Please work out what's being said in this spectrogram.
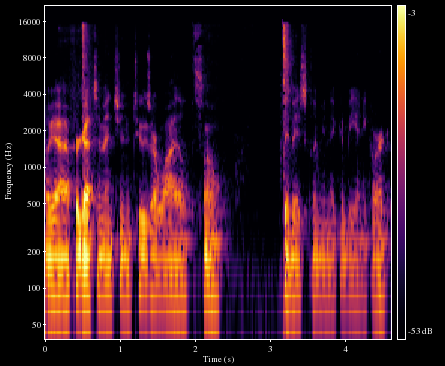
Oh yeah, I forgot to mention twos are wild, so they basically mean they can be any card.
